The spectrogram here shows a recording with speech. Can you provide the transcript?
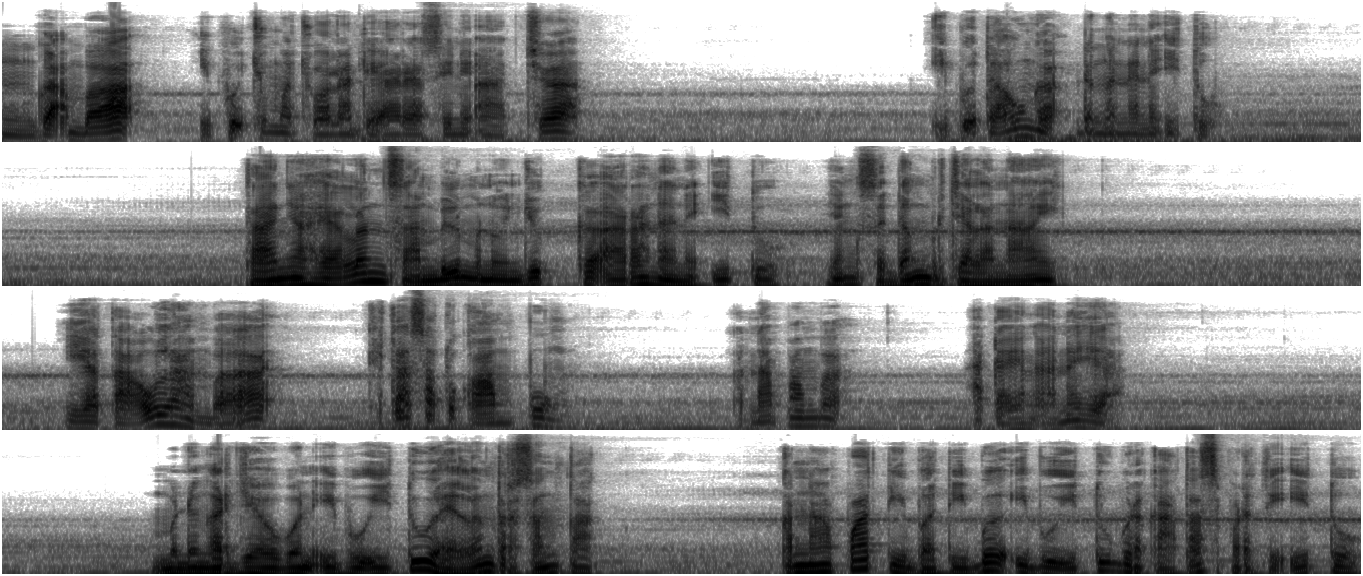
Enggak mbak, ibu cuma jualan di area sini aja. Ibu tahu nggak dengan nenek itu? Tanya Helen sambil menunjuk ke arah nenek itu yang sedang berjalan naik. Iya tahu lah mbak, kita satu kampung. Kenapa mbak? Ada yang aneh ya? Mendengar jawaban ibu itu, Helen tersentak. Kenapa tiba-tiba ibu itu berkata seperti itu?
